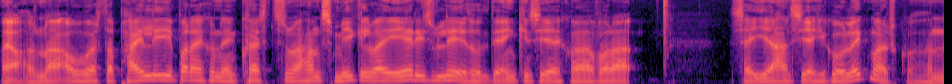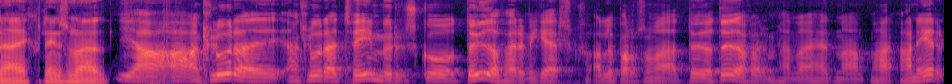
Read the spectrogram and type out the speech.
já, svona áhvert að pæli bara einhvern veginn hvert svona hans mikilvægi er í þessu liði þú veist, enginn sé eitthvað að fara segja að hann sé ekki góð leikmaður sko. þannig að einhvern veginn svona Já, hann klúraði, hann klúraði tveimur sko dauðafærum í gerð, sko, alveg bara svona dauða dauðafærum, hann, hérna, hann er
